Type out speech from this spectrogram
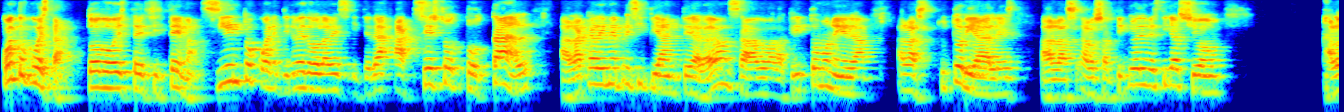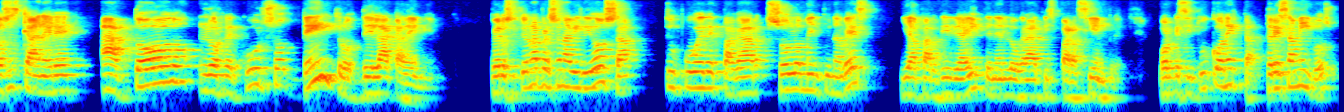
¿Cuánto cuesta todo este sistema? 149 dólares y te da acceso total a la academia principiante, al avanzado, a la criptomoneda, a las tutoriales, a los artículos de investigación, a los escáneres, a todos los recursos dentro de la academia. Pero si tú eres una persona habilidosa, tú puedes pagar solamente una vez y a partir de ahí tenerlo gratis para siempre. Porque si tú conectas tres amigos,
